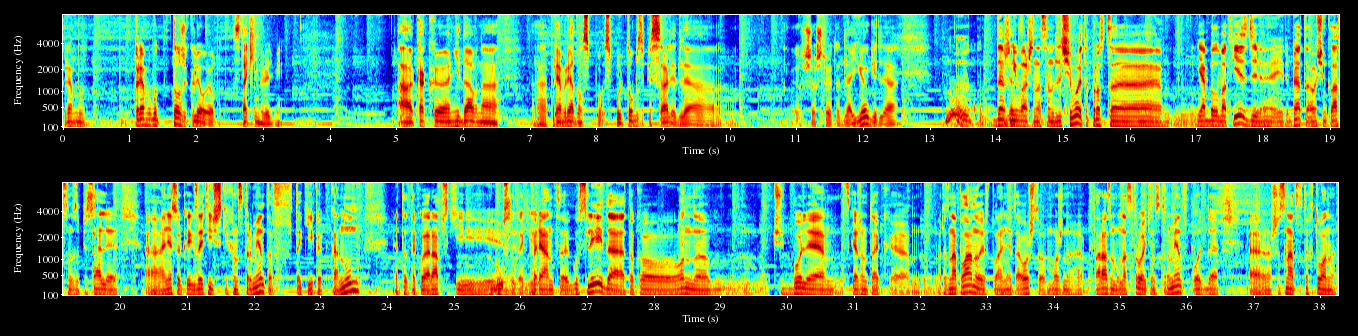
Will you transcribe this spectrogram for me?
Прям, прям вот тоже клевый опыт с такими людьми. А как э, недавно э, прям рядом с пультом записали для что, что это для йоги, для ну, даже не важно, на самом деле, для чего. Это просто э, я был в отъезде, и ребята очень классно записали э, несколько экзотических инструментов, такие как канун. Это такой арабский Гусли такие. вариант гуслей, да, только он э, чуть более, скажем так, разноплановый в плане того, что можно по-разному настроить инструмент вплоть до 16 тона.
